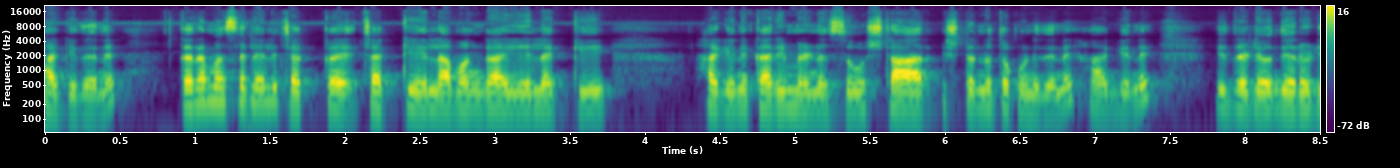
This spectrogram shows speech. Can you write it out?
ಹಾಕಿದ್ದೇನೆ. ಗರಂ ಮಸಾಲೆಯಲ್ಲಿ ಚಕ್ಕೆ ಚಕ್ಕೆ, ಲವಂಗ, ಏಲಕ್ಕಿ ಹಾಗೆಯೇ ಕರಿಮೆಣಸು, ಸ್ಟಾರ್ ಇಷ್ಟನ್ನು ತೊಗೊಂಡಿದ್ದೇನೆ. ಹಾಗೆಯೇ ಇದರಲ್ಲಿ ಒಂದು ಎರಡು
